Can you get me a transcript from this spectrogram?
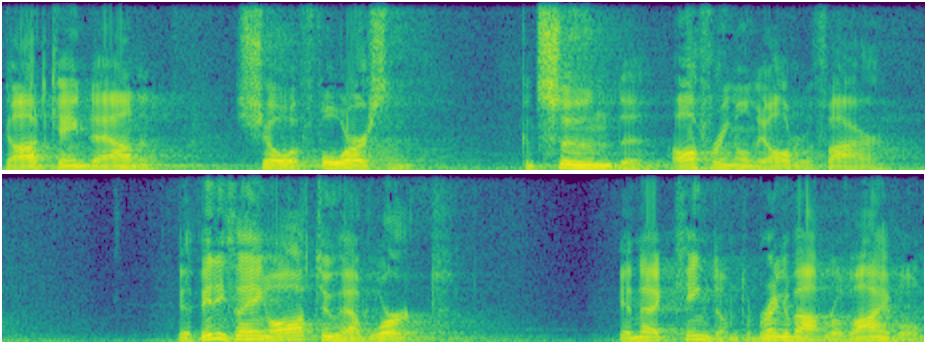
God came down and show of force and consumed the offering on the altar with fire. If anything ought to have worked in that kingdom to bring about revival,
